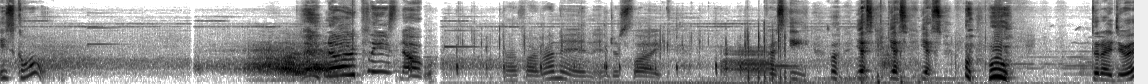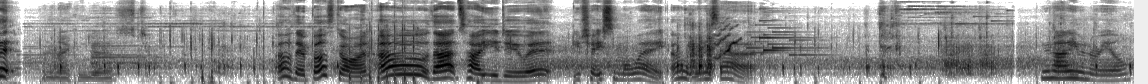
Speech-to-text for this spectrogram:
is gone. No, please, no! Now if I run in and just like press E. Oh, yes, yes, yes! Oh, oh. Did I do it? And then I can just... Oh, they're both gone. Oh, that's how you do it. You chase them away. Oh, what is that? You're not even real.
